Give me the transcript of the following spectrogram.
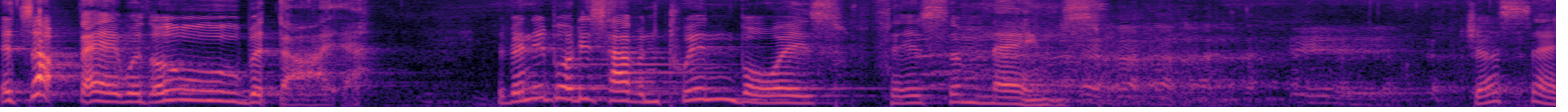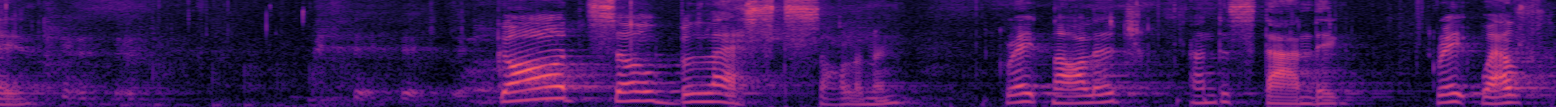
It's up there with Obadiah. If anybody's having twin boys, here's some names. Just saying. God so blessed Solomon great knowledge, understanding, great wealth,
